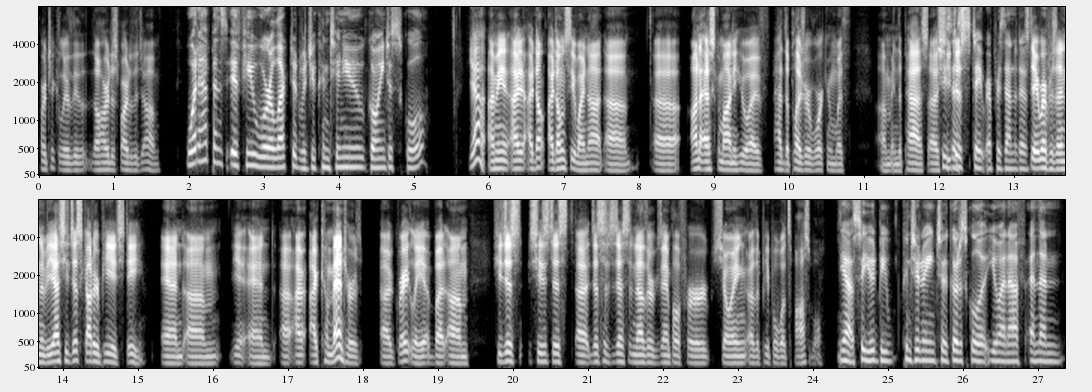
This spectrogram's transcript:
particularly the, hardest part of the job. What happens if you were elected? Would you continue going to school? Yeah, I mean I, I don't I don't see why not. Uh, uh, Anna Eskamani, who I've had the pleasure of working with um, in the past, uh, she She's a just state representative. State representative. Yeah, she just got her PhD, and um, yeah, and uh, I I commend her uh, greatly. But um, she just she's just uh, this is just another example of her showing other people what's possible. Yeah, so you'd be continuing to go to school at UNF and then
